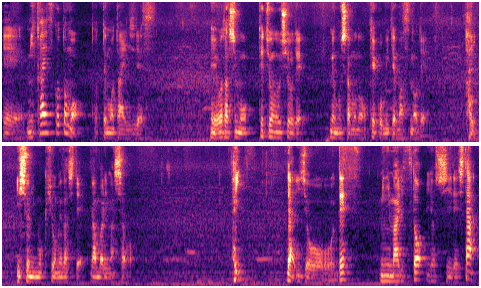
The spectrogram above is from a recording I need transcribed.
えー、見返すこともとっても大事です、えー、私も手帳の後ろでメモしたものを結構見てますので、はい、一緒に目標を目指して頑張りましょう。はい。では以上です。ミニマリストヨッシーでした。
